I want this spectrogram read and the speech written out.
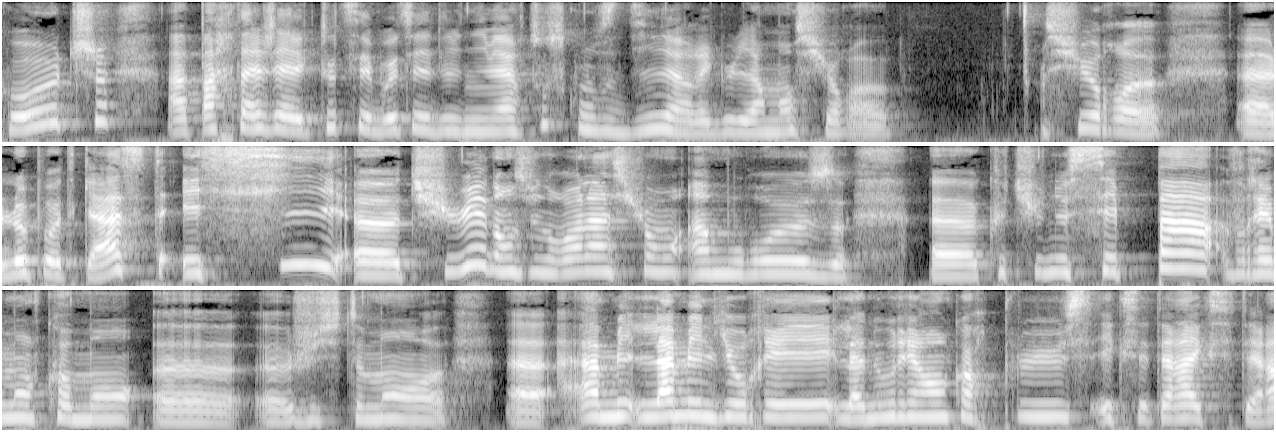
Coach, à partager avec toutes ces beautés de l'univers tout ce qu'on se dit euh, régulièrement sur sur euh, euh, le podcast. Et si euh, tu es dans une relation amoureuse que tu ne sais pas vraiment comment justement l'améliorer, la nourrir encore plus, etc., etc.,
